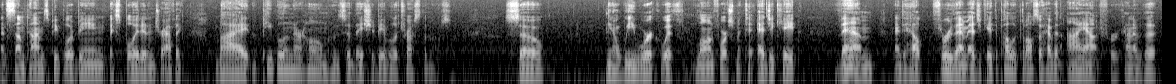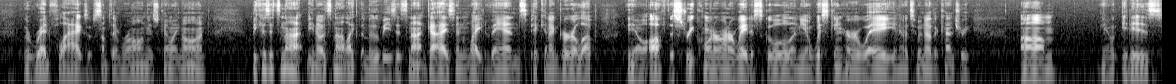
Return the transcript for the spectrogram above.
And sometimes people are being exploited and trafficked by people in their home who said they should be able to trust the most. So, you know, we work with law enforcement to educate them and to help through them educate the public, but also have an eye out for kind of the, the red flags of something wrong is going on. Because it's not, you know, it's not like the movies. It's not guys in white vans picking a girl up, you know, off the street corner on her way to school and, you know, whisking her away, you know, to another country. Um, you know, it is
